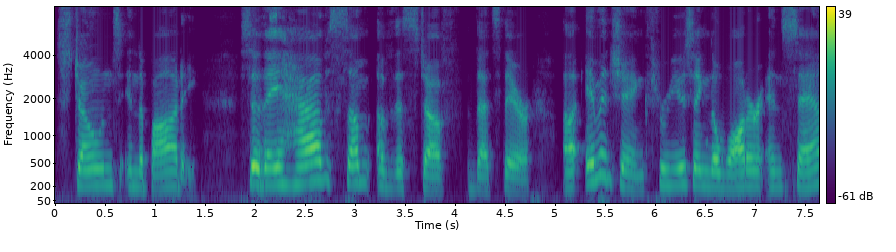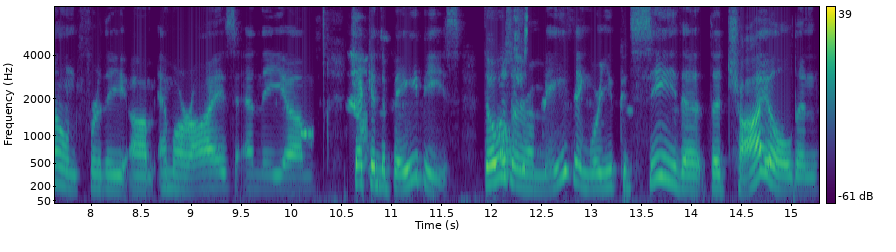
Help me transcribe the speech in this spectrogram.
stones in the body. So they have some of the stuff that's there. Uh, imaging through using the water and sound for the um, MRIs and the um, checking the babies. Those are amazing where you could see the, the child. And,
